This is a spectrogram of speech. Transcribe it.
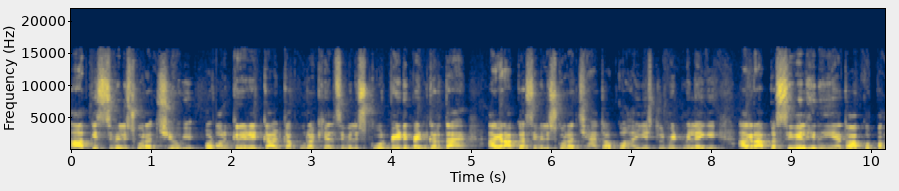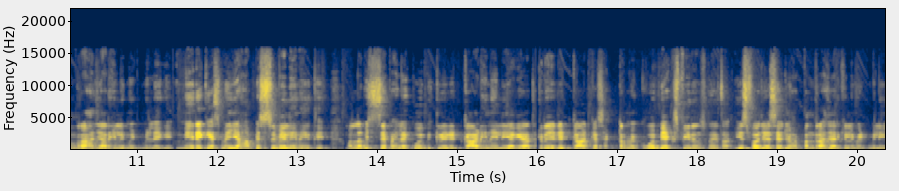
आपकी सिविल स्कोर अच्छी होगी और, क्रेडिट कार्ड का पूरा खेल सिविल स्कोर पे ही डिपेंड करता है। अगर आपका सिविल स्कोर अच्छा है तो आपको हाईएस्ट लिमिट मिलेगी। अगर आपका सिविल ही नहीं है तो आपको पंद्रह हज़ार ही लिमिट मिलेगी। मेरे केस में यहाँ पे सिविल ही नहीं थी। मतलब इससे पहले कोई भी क्रेडिट कार्ड ही नहीं लिया गया था। क्रेडिट कार्ड के सेक्टर में कोई भी एक्सपीरियंस नहीं था। इस वजह से जो है पंद्रह की लिमिट मिली।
